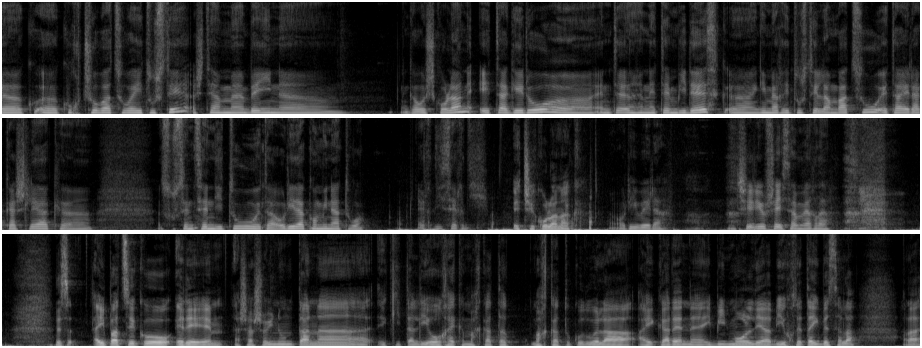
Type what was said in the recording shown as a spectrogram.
uh, kurtso batzua etuzte, hastean behin uh, gau eskolan, eta gero uh, interneten bidez, uh, egin behar dituzte lan batzu, eta erakasleak uh, zuzentzen ditu, eta hori da kombinatua. Erdi zerdi. Etxeko lanak? Hori bera. Seriosa izan behar da. Ez, aipatzeko ere, eh, sasoi nuntan, ekitali horrek markatu, markatuko duela aikaren eh, ibil moldea bi urtetaik bezala, ala,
